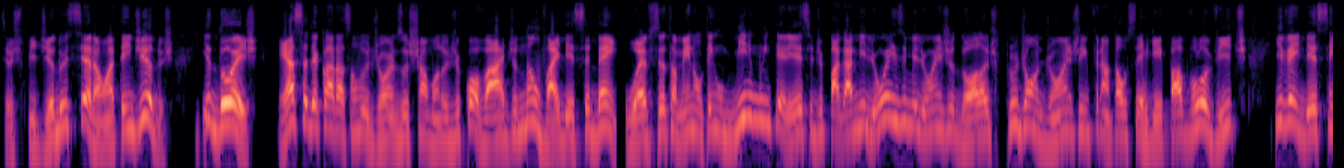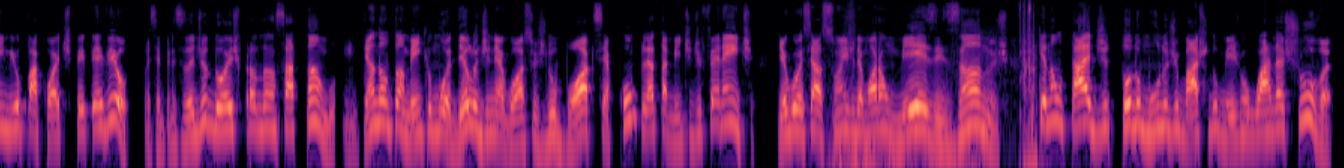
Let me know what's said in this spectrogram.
seus pedidos serão atendidos. E dois, essa declaração do Jones o chamando de covarde não vai descer bem. O UFC também não tem o mínimo interesse de pagar milhões e milhões de dólares para o John Jones enfrentar o Sergei Pavlovich e vender 100 mil pacotes pay-per-view. Você precisa de dois para dançar tango. Entendam também que o modelo de negócios do boxe é completamente diferente. Negociações demoram meses, anos, porque não está de todo mundo debaixo do mesmo guarda-chuva.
